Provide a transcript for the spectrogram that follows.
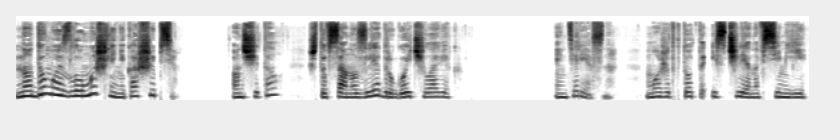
Но, думаю, злоумышленник ошибся. Он считал, что в санузле другой человек. Интересно, может, кто-то из членов семьи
